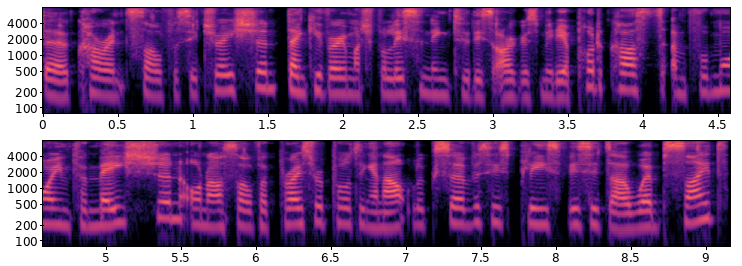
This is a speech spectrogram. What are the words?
the current sulfur situation. Thank you very much for listening to this Argus Media podcast. And for more information on our sulfur price reporting and outlook services, please visit our website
